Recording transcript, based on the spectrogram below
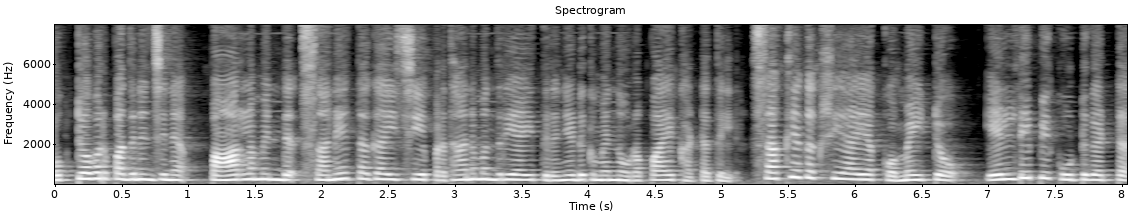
ഒക്ടോബർ പതിനഞ്ചിന് പാർലമെന്റ് സനെ തകായിച്ചിയെ പ്രധാനമന്ത്രിയായി തിരഞ്ഞെടുക്കുമെന്ന് ഉറപ്പായ ഘട്ടത്തിൽ സഖ്യകക്ഷിയായ കൊമൈറ്റോ എൽ ഡി പി കൂട്ടുകെട്ട്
